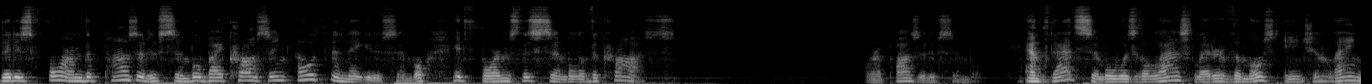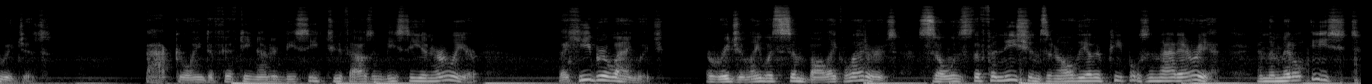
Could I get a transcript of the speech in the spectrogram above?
that is formed the positive symbol by crossing out the negative symbol. It forms the symbol of the cross, or a positive symbol. And that symbol was the last letter of the most ancient languages, back going to 1500 BC, 2000 BC, and earlier. The Hebrew language originally was symbolic letters. So was the Phoenicians and all the other peoples in that area in the Middle East.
